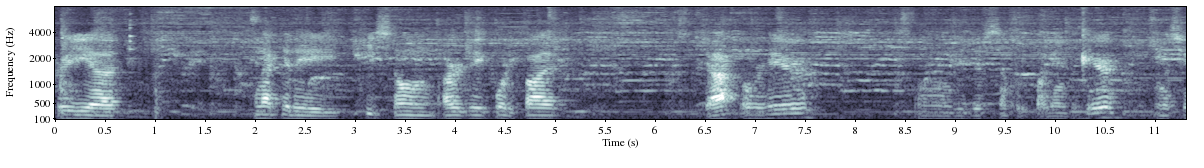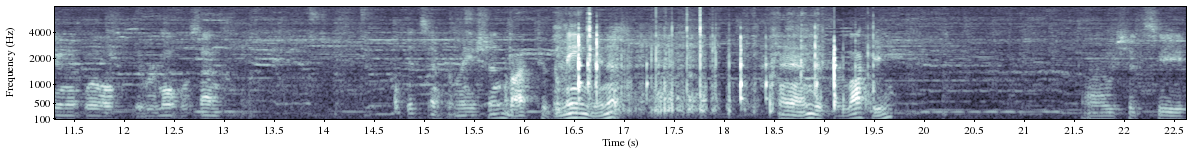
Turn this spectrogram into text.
pre uh, connected a Keystone RJ45 jack over here. And you just simply plug into here. And this unit will, the remote will send its information back to the main unit. And if we're lucky uh, we should see,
